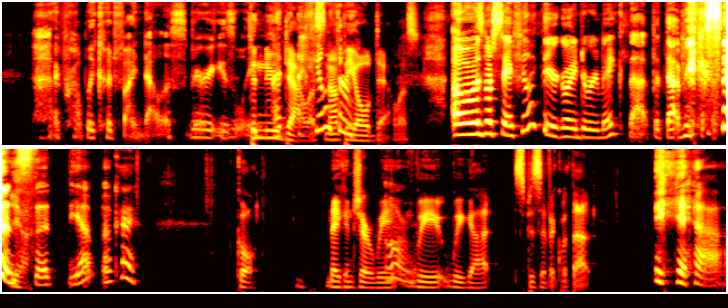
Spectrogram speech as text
I probably could find Dallas very easily. the new I- I Dallas, feel like not the old Dallas. Oh, I was about to say I feel like they're going to remake that, but that makes sense. Yeah. That yep, okay. Cool. Making sure we right. we we got specific with that. Yeah.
